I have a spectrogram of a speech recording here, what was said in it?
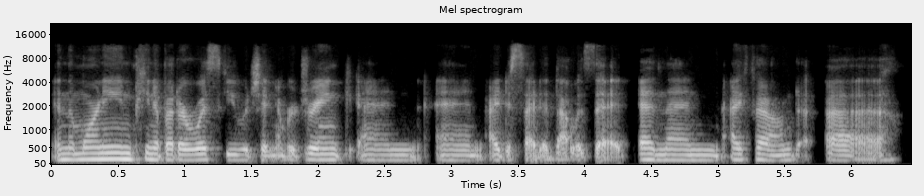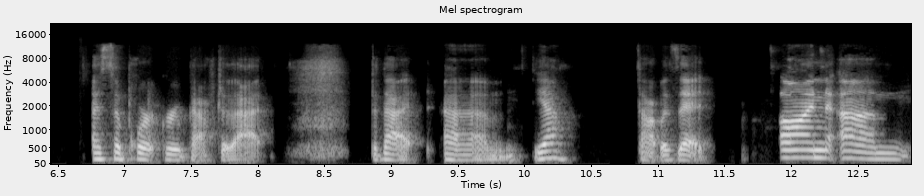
in the morning peanut butter whiskey which i never drink and and i decided that was it. And then i found a, a support group after that. But that um yeah that was it. On um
